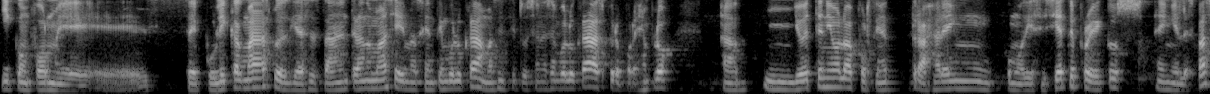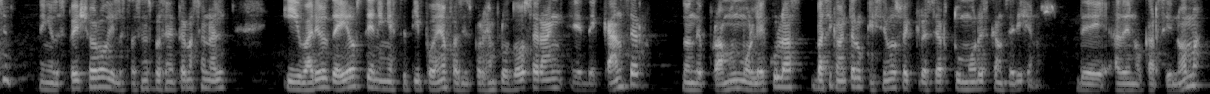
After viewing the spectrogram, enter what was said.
Y conforme se publica más, pues ya se están enterando más y hay más gente involucrada, más instituciones involucradas. Pero, por ejemplo, uh, yo he tenido la oportunidad de trabajar en como 17 proyectos en el espacio, en el Space Shuttle y la Estación Espacial Internacional y varios de ellos tienen este tipo de énfasis. Por ejemplo, dos eran eh, de cáncer, donde probamos moléculas. Básicamente lo que hicimos fue crecer tumores cancerígenos de adenocarcinoma,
